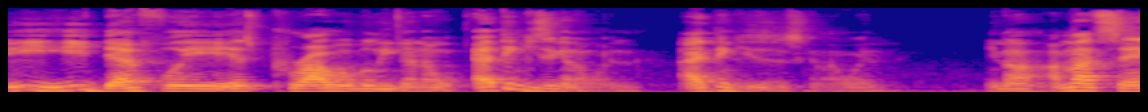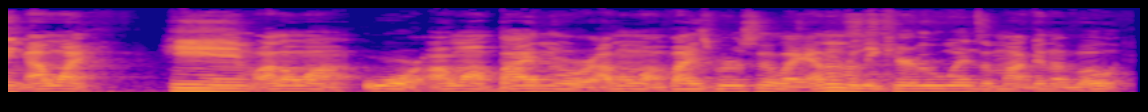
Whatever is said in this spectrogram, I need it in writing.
he he definitely is probably gonna I think he's gonna win. I think he's just gonna win. You know, I'm not saying I want him, I don't want or I want Biden or I don't want vice versa. Like I don't really care who wins, I'm not gonna vote.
